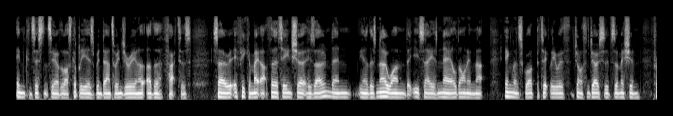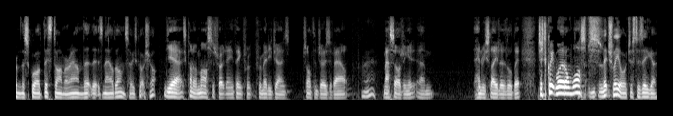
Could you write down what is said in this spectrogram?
inconsistency over the last couple of years has been down to injury and other factors. So if he can make that 13 shirt his own, then you know there's no one that you say is nailed on in that England squad, particularly with Jonathan Joseph's omission from the squad this time around that, that is nailed on. So he's got a shot. Yeah, it's kind of a masterstroke, don't you think, from, from Eddie Jones, Jonathan Joseph out, yeah. massaging it. Um, Henry Slade a little bit. Just a quick word on Wasps. Literally, or just his ego?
